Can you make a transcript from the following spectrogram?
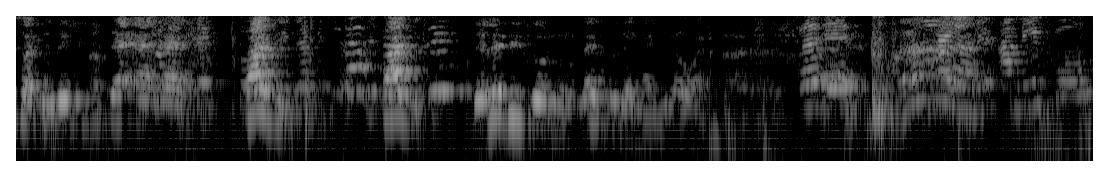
this one, the. Uh, uh, the ladies don't know. Let's do the Nigeria one. Uh, I'm able.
